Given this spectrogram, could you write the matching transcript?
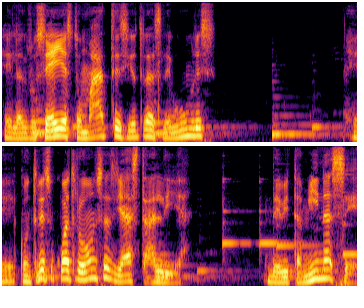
las grosellas, tomates y otras legumbres. con 3 o 4 onzas ya está al día de vitamina C.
